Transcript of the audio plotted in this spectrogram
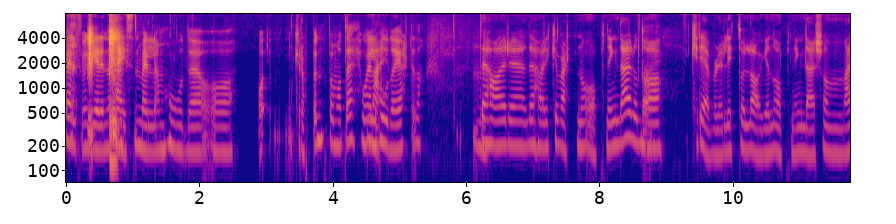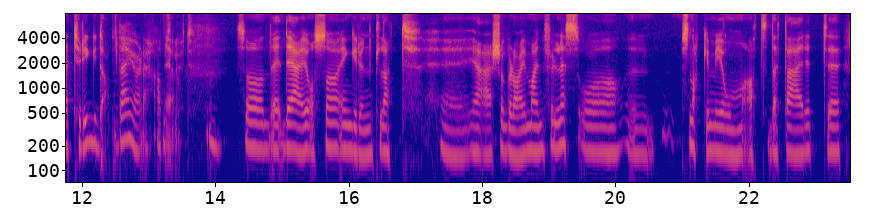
velfungerende heisen mellom hodet og, og kroppen, på en måte. Eller Nei. hodet og hjertet, da. Mm. Det har, eh, det har ikke vært noe åpning der, og da krever det litt å lage en åpning der som er trygg, da. Det gjør det, absolutt. Mm. Så det, det er jo også en grunn til at uh, jeg er så glad i mindfulness og uh, snakker mye om at dette er et uh,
